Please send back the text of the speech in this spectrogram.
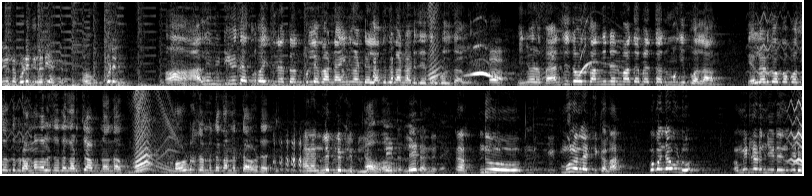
ನೀನು ಬಡಿದಿ ರೆಡಿ ಆಗ್ಯಾರ ಬಡಿದಿ ಅಲ್ಲಿ ಟಿವಿ ತಕ್ಕಲು ಬೈತಿನ ತಂದು ಪುಲ್ಯ ಕಣ್ಣ ಐದು ಗಂಟೆ ಲಕ್ಕದ ಕನ್ನಡದ ಎದುರುಕೊಳ್ದಾಲು ಆ. ಇನ್ನೊಂದು ಫ್ಯಾನ್ಸಿ ತೋಟಕ್ಕೆ ಅಂದಿನ ಮಾತ ಮೆತ್ತದು ಮುಗಿಪಲ್ಲ ಎಲ್ಲೆಡ್ಬೇಕು ಬಸತ್ತು ಬ್ರಹ್ಮಗಲ ಸದ ಖರ್ಚು ಆಪಣ ಅಂದ ಪೌಡರ್ ಸಮೇತ ಕನ್ನತ್ತ ಅವಡತ್ತೆ ಆ, ನಾನು ಲೇಪ್ ಲೇಪ್ ಲೇಪ್ ಹೌದು. ಲೇಟ್ ಲೇಟ್ ಅಂದೆ ಆ, ಇಂದು ಮೂಲ ಲೈಟ್ ತಿಕ್ಕಲ್ಲ ಒಂದು ಅವಳು ಮಿಡ್ಲಡ್ ಒಂದು ಇಡ ಇಡು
